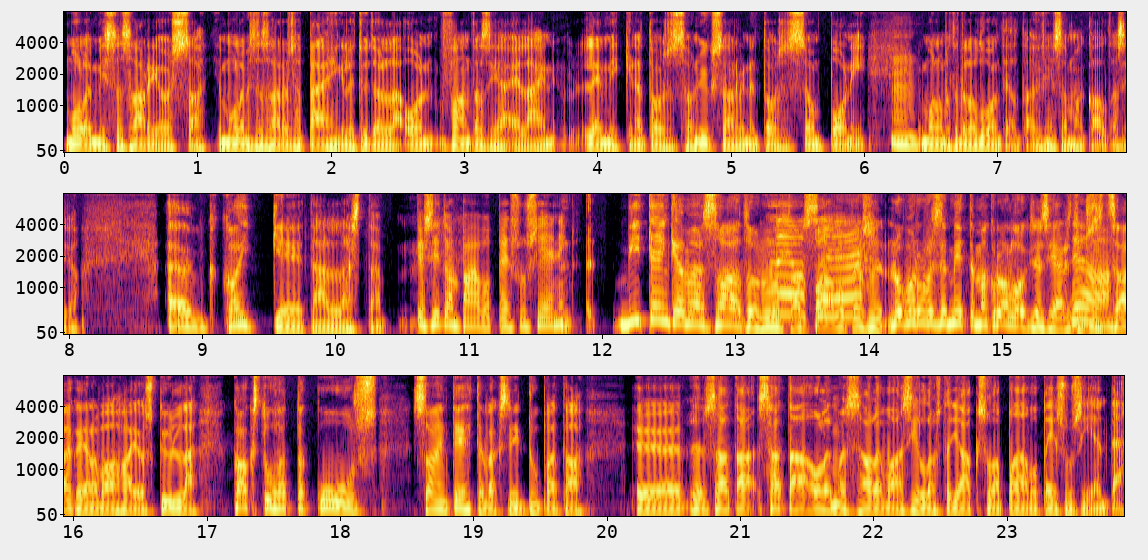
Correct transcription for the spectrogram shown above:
molemmissa sarjoissa, ja molemmissa sarjoissa päähenkilö tytöllä on fantasiaeläin lemmikkinä, toisessa on yksisarvinen, toisessa se on poni. Mm. Ja molemmat on vielä luonteeltaan hyvin samankaltaisia. Kaikkea tällaista. Ja sitten on Paavo Pesusieni. Mitenkä mä saatoin unohtaa no Paavo Pesusieni? No mä rupesin miettimään kronologisessa järjestyksessä, että se aikajana vaan hajosi. Kyllä. 2006 sain tehtäväkseni dupata ö, sata, sata olemassa olevaa silloista jaksoa Paavo Pesusientä.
